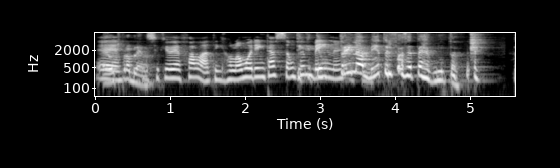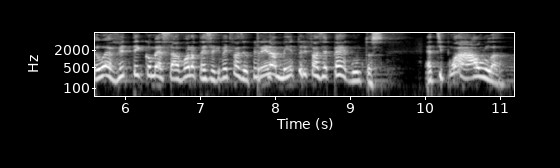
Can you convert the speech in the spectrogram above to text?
É, é, outro problema. Isso que eu ia falar. Tem que rolar uma orientação tem também, que ter um né? Treinamento de fazer pergunta. então o evento tem que começar. Vou anotar isso aqui. Vai fazer o treinamento de fazer perguntas. É tipo uma aula.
